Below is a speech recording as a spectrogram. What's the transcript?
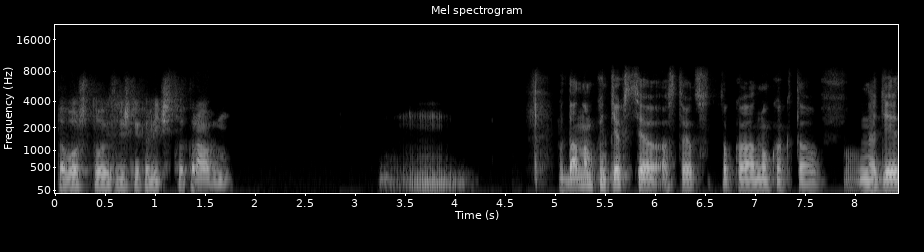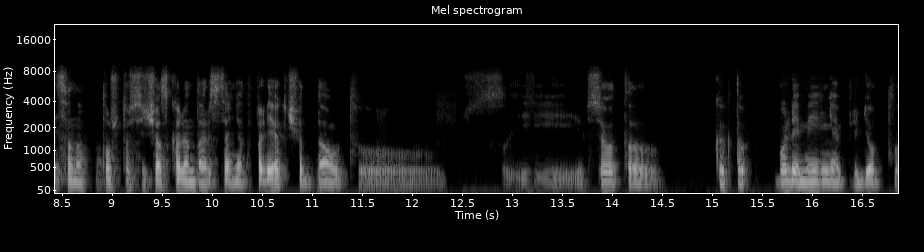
того, что излишнее количество травм. В данном контексте остается только, ну, как-то надеяться на то, что сейчас календарь станет полегче, да, вот, и все это как-то более-менее придет, э,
